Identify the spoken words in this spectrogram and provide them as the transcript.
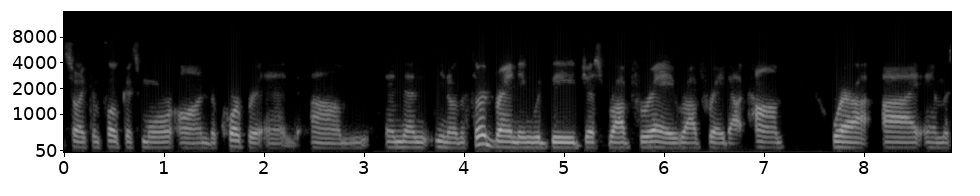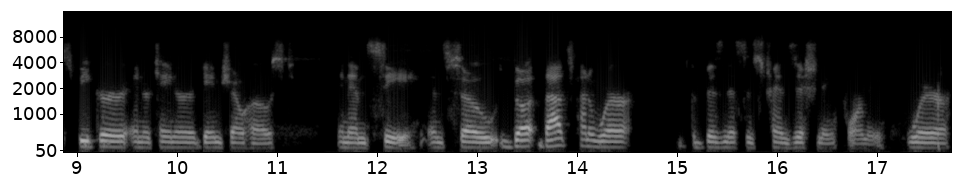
so I can focus more on the corporate end. Um, and then, you know, the third branding would be just Rob Ferre, robferre.com, where I am a speaker, entertainer, game show host, and MC. And so the, that's kind of where the business is transitioning for me, where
